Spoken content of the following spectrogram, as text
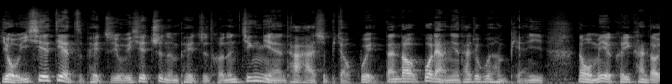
有一些电子配置，有一些智能配置，可能今年它还是比较贵，但到过两年它就会很便宜。那我们也可以看到，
